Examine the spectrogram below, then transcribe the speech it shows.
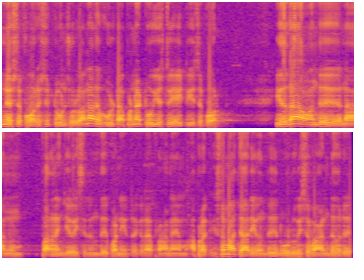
one is to four is to டூன்னு சொல்லுவாங்க. அதை உல்ட்டா பண்ணால் two is to eight is to four இதுதான் வந்து நான் பதினஞ்சு வயசுலேருந்து பண்ணிகிட்ருக்கிற இருக்கிற பிராணாயாமம் அப்புறம் கிருஷ்ணமாச்சாரி வந்து நூறு வயசு வாழ்ந்தவர்.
